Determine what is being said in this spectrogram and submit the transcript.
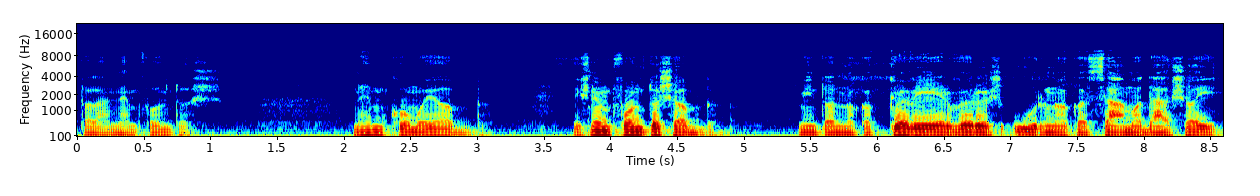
talán nem fontos? Nem komolyabb, és nem fontosabb, mint annak a kövér-vörös úrnak a számadásai?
